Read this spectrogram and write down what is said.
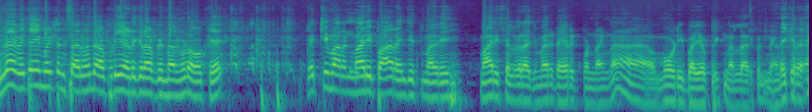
இல்லை விஜய் மில்டன் சார் வந்து அப்படியே எடுக்கிறா அப்படின்னாலும் கூட ஓகே வெற்றிமாறன் மாதிரி பா ரஞ்சித் மாதிரி மாரி செல்வராஜ் மாதிரி டைரக்ட் பண்ணாங்கன்னா மோடி பயோபிக் நல்லா இருக்கும்னு நினைக்கிறேன்.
